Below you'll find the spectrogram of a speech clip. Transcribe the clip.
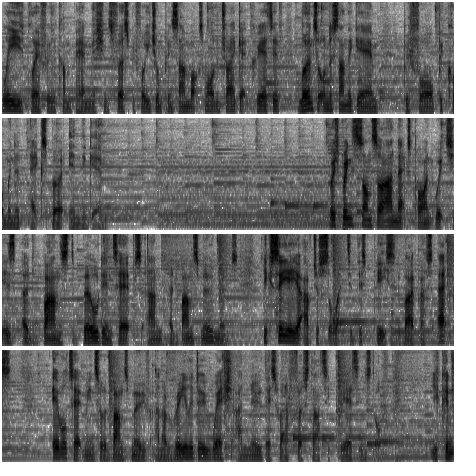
please play through the campaign missions first before you jump in sandbox mode and try and get creative. Learn to understand the game before becoming an expert in the game. Which brings us on to our next point, which is advanced building tips and advanced movements. You can see here I've just selected this piece. If I press X, it will take me into advanced move and I really do wish I knew this when I first started creating stuff. You can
